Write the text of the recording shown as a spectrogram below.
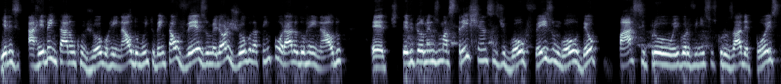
e eles arrebentaram com o jogo. Reinaldo muito bem, talvez o melhor jogo da temporada do Reinaldo. É, teve pelo menos umas três chances de gol, fez um gol, deu passe para o Igor Vinícius cruzar depois.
